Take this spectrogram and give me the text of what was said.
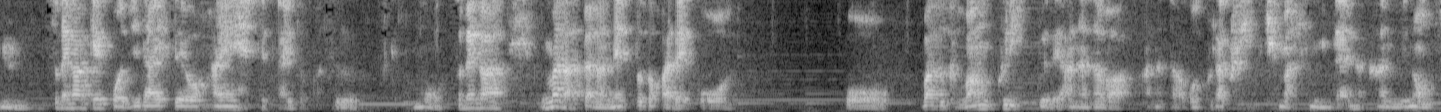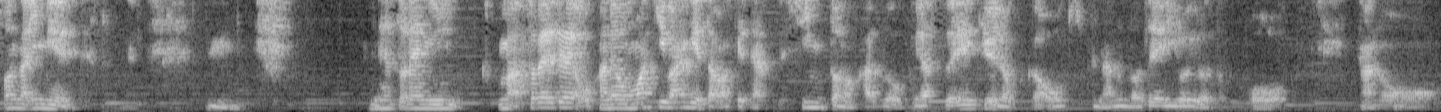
うん、それが結構時代性を反映してたりとかするんですけども、それが今だったらネットとかでこう、こう、わずかワンクリックであなたは、あなたは極楽に行きますみたいな感じの、そんなイメージですよね。うん。で、それに、まあ、それでお金を巻き上げたわけじゃなくて、信徒の数を増やす影響力が大きくなるので、いろいろとこう、あの、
